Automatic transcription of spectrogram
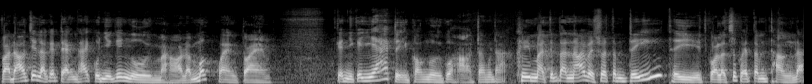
Và đó chính là cái trạng thái của những cái người mà họ đã mất hoàn toàn cái những cái giá trị con người của họ trong đó. Khi mà chúng ta nói về soi tâm trí thì gọi là sức khỏe tâm thần đó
